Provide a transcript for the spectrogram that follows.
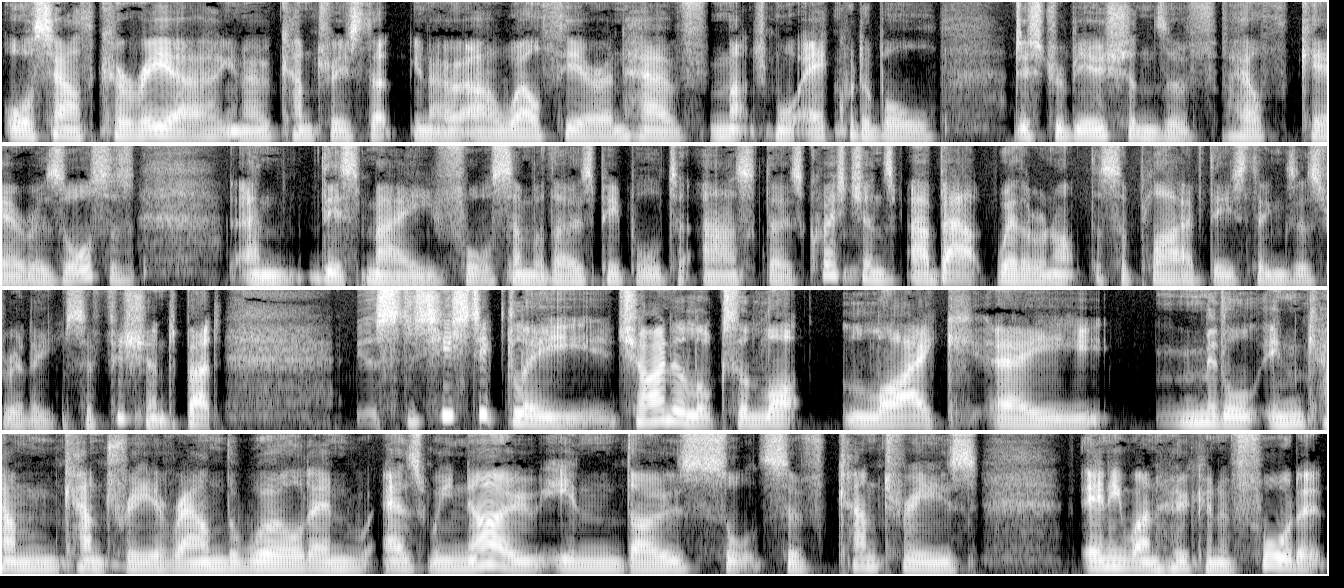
or South Korea, you know, countries that, you know, are wealthier and have much more equitable distributions of healthcare resources. And this may force some of those people to ask those questions about whether or not the supply of these things is really sufficient. But statistically, China looks a lot like a middle income country around the world. And as we know, in those sorts of countries, anyone who can afford it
